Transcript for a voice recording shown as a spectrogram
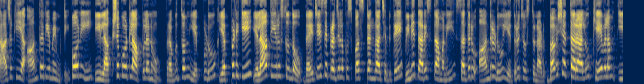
రాజకీయ ఆంతర్యమేమిటి? పోనీ ఈ లక్ష కోట్ల అప్పులను ప్రభుత్వం ఎప్పుడు ఎప్పటికీ ఎలా తీరుస్తుందో దయచేసి ప్రజలకు స్పష్టంగా చెబితే విని తరిస్తామని సదరు ఆంధ్రుడు ఎదురు చూస్తున్నాడు భవిష్యత్ తరాలు కేవలం ఈ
